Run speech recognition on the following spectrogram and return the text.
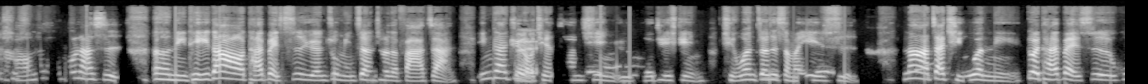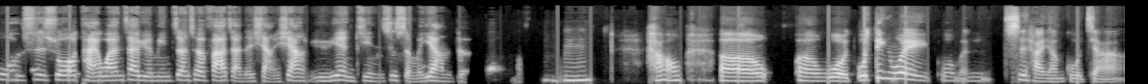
好，那郭老师，呃，你提到台北市原住民政策的发展应该具有前瞻性与国际性，请问这是什么意思？那再请问你对台北市或是说台湾在原民政策发展的想象与愿景是什么样的？嗯，好，呃呃，我我定位我们是海洋国家，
